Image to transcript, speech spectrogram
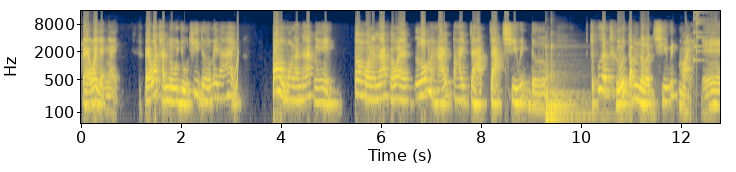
แปลว่าอย่างไง แปลว่าธนูอยู่ที่เดิมไม่ได้ ต้องมรณะไง ต้องมรณะแปลว่าอะไรล้มหายตายจากจากชีวิตเดิม เพื่อถือกำเนิดชีวิตใหม่นี่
